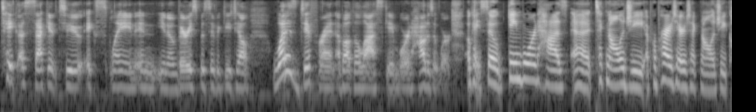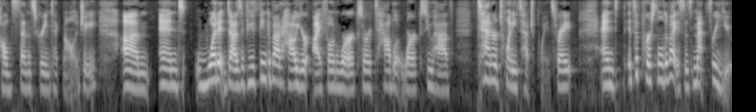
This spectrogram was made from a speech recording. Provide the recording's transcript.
take a second to explain in you know very specific detail what is different about the last game board. How does it work? Okay, so game board has a technology, a proprietary technology called SendScreen technology. Um, and what it does, if you think about how your iPhone works or a tablet works, you have 10 or 20 touch points, right? And it's a personal device, it's meant for you,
